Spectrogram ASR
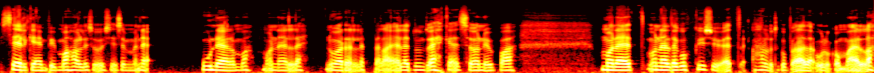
selkeämpi mahdollisuus ja semmoinen unelma monelle nuorelle pelaajalle. Tuntuu ehkä, että se on jopa monet, monelta kun kysyy, että haluatko pelata ulkomailla,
